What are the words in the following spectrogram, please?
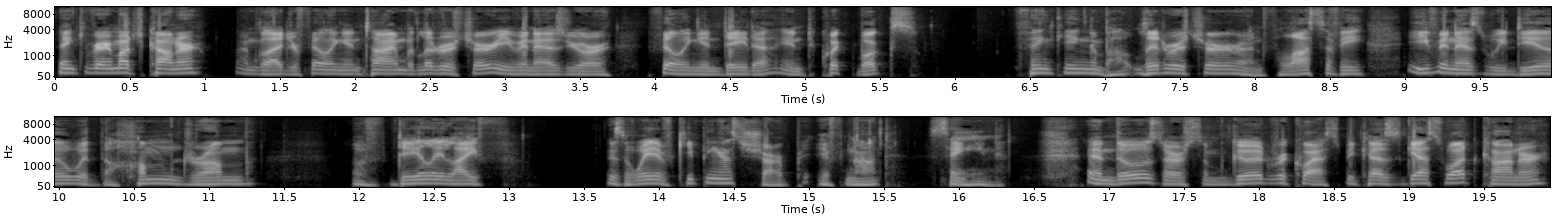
Thank you very much, Connor. I'm glad you're filling in time with literature, even as you're filling in data into QuickBooks. Thinking about literature and philosophy, even as we deal with the humdrum of daily life, is a way of keeping us sharp, if not sane. And those are some good requests because guess what, Connor?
